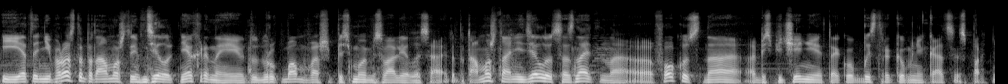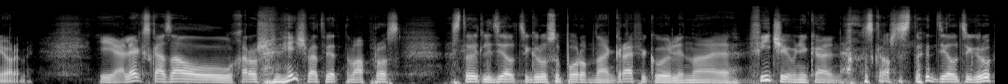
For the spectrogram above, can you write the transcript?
И это не просто потому, что им делать нехрена, и тут вдруг бам, ваше письмо им свалилось, а это потому, что они делают сознательно э, фокус на обеспечении такой быстрой коммуникации с партнерами. И Олег сказал хорошую вещь в ответ на вопрос, стоит ли делать игру с упором на графику или на фичи уникальные. Он сказал, что стоит делать игру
